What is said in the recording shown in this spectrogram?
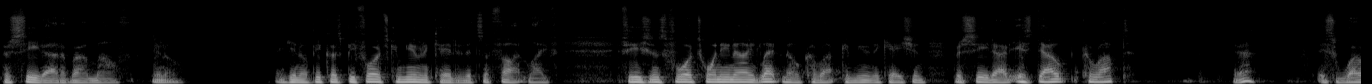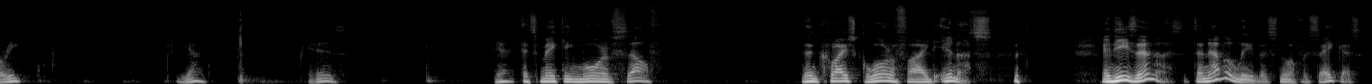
proceed out of our mouth, you know. And, you know, because before it's communicated, it's a thought life. Ephesians 4:29, let no corrupt communication proceed out. Is doubt corrupt? Yeah. Is worry? Yeah. It is. Yeah, it's making more of self than Christ glorified in us. and he's in us to never leave us nor forsake us.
